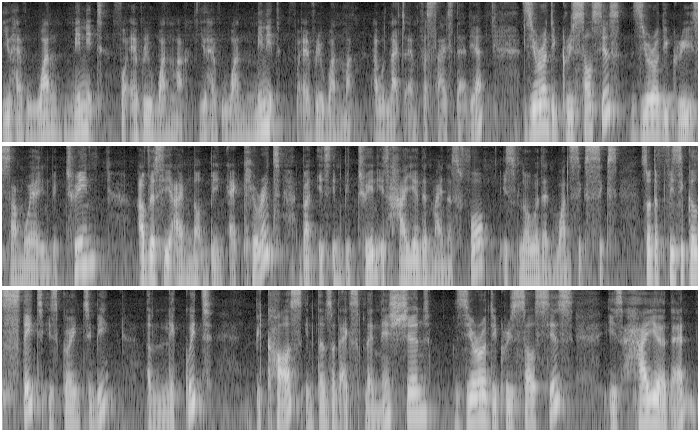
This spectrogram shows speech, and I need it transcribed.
You have one minute for every one mark. You have one minute for every one mark. I would like to emphasize that, yeah? 0 degrees Celsius, 0 degree is somewhere in between. Obviously, I'm not being accurate, but it's in between. It's higher than minus 4. It's lower than 166. So the physical state is going to be a liquid because in terms of the explanation, 0 degrees Celsius is higher than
